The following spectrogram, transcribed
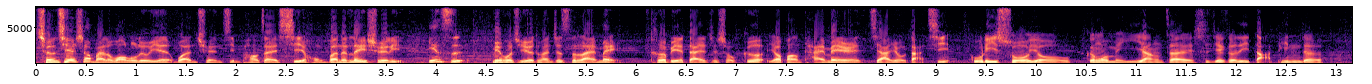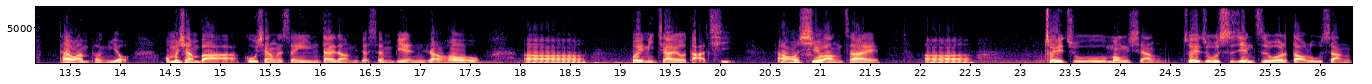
成千上百的网络留言完全浸泡在泄洪般的泪水里，因此灭火器乐团这次来美，特别带着这首歌要帮台美人加油打气，鼓励所有跟我们一样在世界各地打拼的台湾朋友。我们想把故乡的声音带到你的身边，然后呃为你加油打气，然后希望在。呃，追逐梦想、追逐实践自我的道路上，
